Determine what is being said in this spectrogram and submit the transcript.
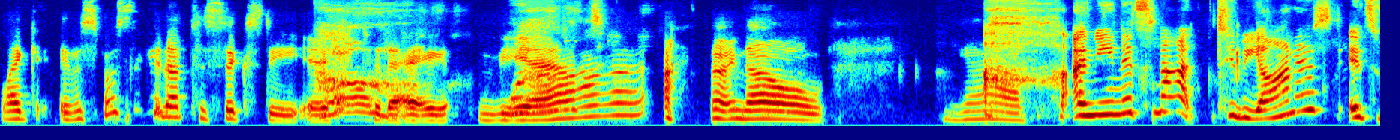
like it was supposed to get up to 60 ish today. Yeah, I know. Yeah. I mean, it's not to be honest, it's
